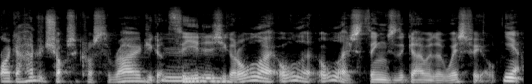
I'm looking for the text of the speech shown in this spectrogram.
like 100 shops across the road, you've got theatres, you've got all, that, all, that, all those things that go with a Westfield. Yeah.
